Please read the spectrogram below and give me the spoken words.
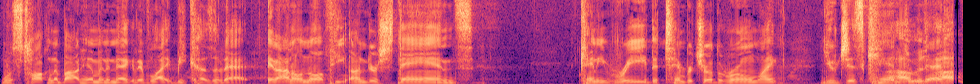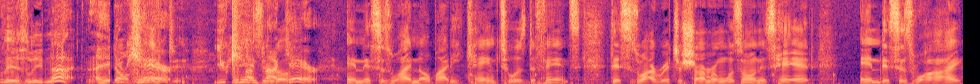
was talking about him in a negative light because of that. And I don't know if he understands. Can he read the temperature of the room? Like you just can't do that. Obviously not. He don't you can't care. do- you He can't must do not those- care. And this is why nobody came to his defense. This is why Richard Sherman was on his head. And this is why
